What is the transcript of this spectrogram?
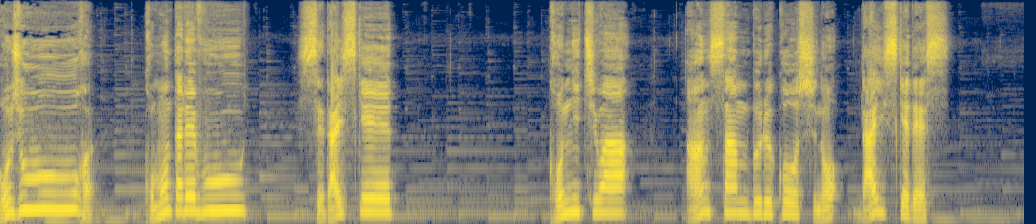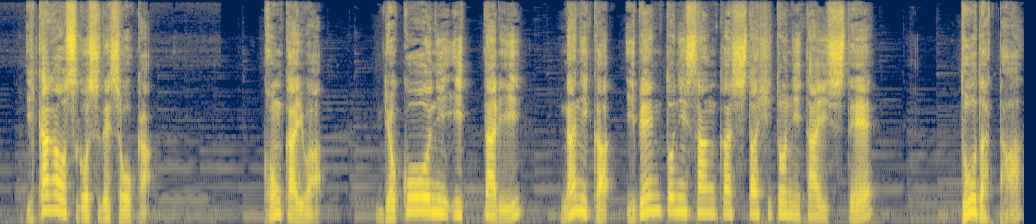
Bonjour! Comment allez-vous? C'est Daisuke! こんにちは。アンサンブル講師の大輔です。いかがお過ごしでしょうか今回は旅行に行ったり何かイベントに参加した人に対してどうだった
